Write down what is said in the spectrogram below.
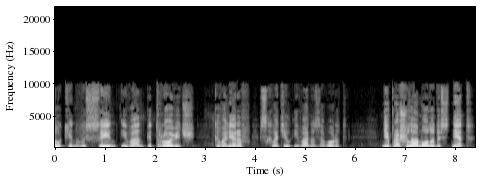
«Сукин вы сын, Иван Петрович!» Кавалеров схватил Ивана за ворот. «Не прошла молодость, нет!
